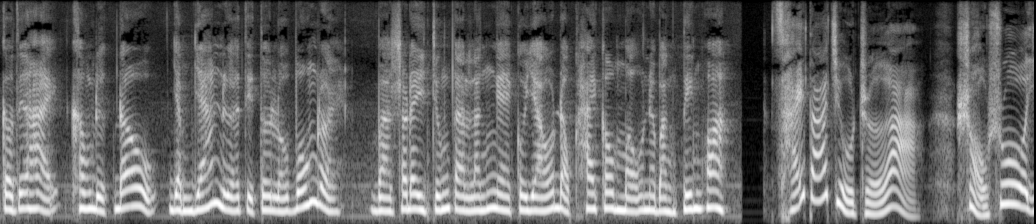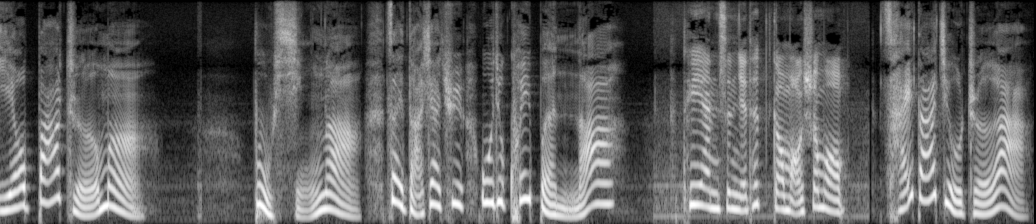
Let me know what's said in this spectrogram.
Câu thứ hai, không được đâu. Giảm giá nữa thì tôi lỗ vốn rồi. Và sau đây chúng ta lắng nghe cô giáo đọc hai câu mẫu này bằng tiếng Hoa. 才打九折啊，少说也要八折嘛。不行啦，再打下去我就亏本啦。 Thúy Anh xin giải thích câu mẫu số 1. 才打九折啊，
